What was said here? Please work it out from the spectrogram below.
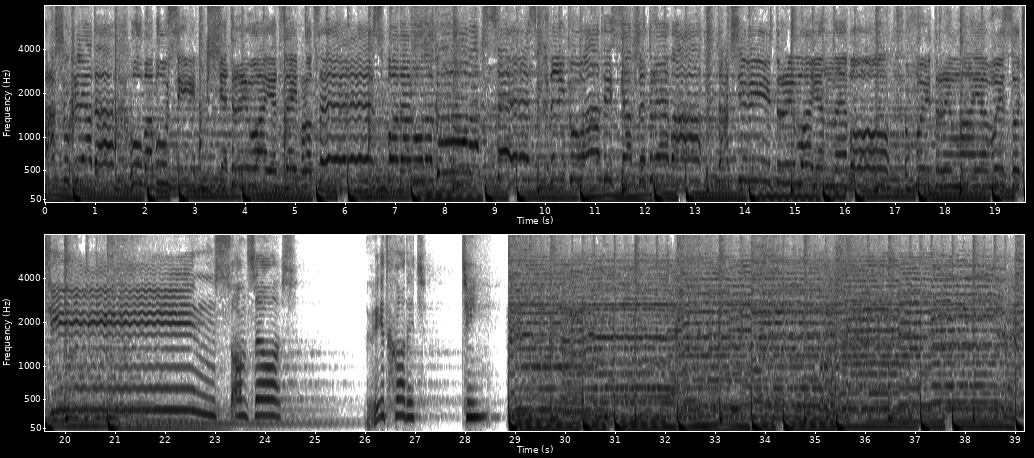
а шухляда у бабусі ще триває цей процес. Сонце ось відходить тінь.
